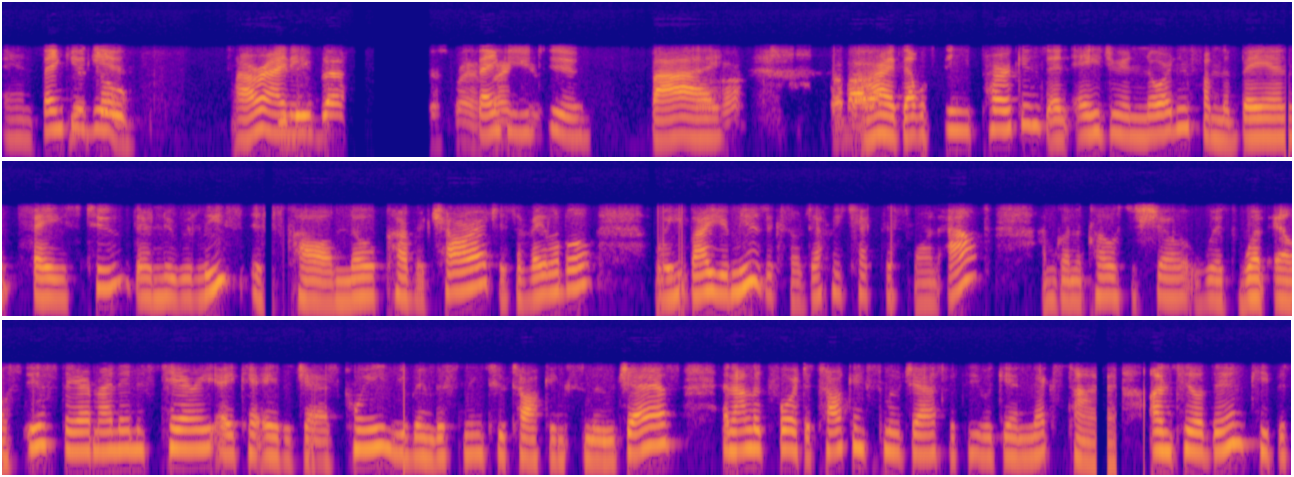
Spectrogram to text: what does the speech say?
And thank you, you again. Too. All righty. Be blessed. Yes. Thank, Thank you, you, too. Bye. Uh-huh. All right, that was Steve Perkins and Adrian Norton from the band Phaze II. Their new release is called No Cover Charge. It's available where you buy your music, so definitely check this one out. I'm going to close the show with What Else Is There? My name is Terry, aka the Jazz Queen. You've been listening to Talking Smooth Jazz, and I look forward to talking smooth jazz with you again next time. Until then, keep it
